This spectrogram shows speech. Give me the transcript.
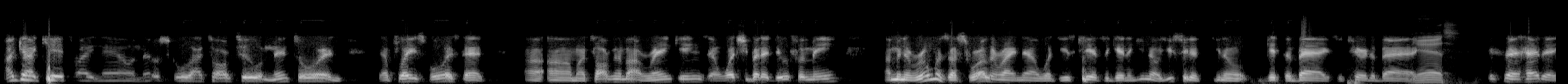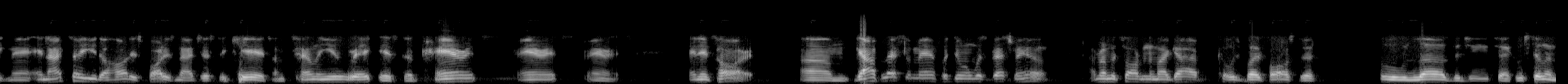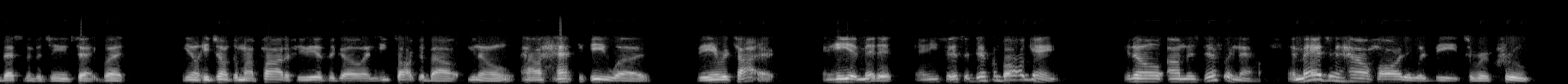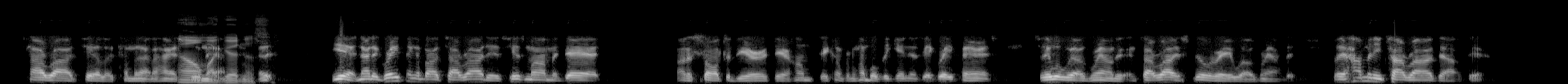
I got kids right now in middle school I talk to, a mentor, and that play sports that uh, um, are talking about rankings and what you better do for me. I mean, the rumors are swirling right now what these kids are getting. You know, you see the, you know, get the bag, secure the bag. Yes. It's a headache, man. And I tell you, the hardest part is not just the kids. I'm telling you, Rick, it's the parents, parents, parents. And it's hard. Um, God bless him, man, for doing what's best for him. I remember talking to my guy, Coach Bud Foster, who loves Virginia Tech, who's still invested in Virginia Tech. But, you know, he jumped on my pod a few years ago and he talked about, you know, how happy he was being retired. And he admitted, and he said, it's a different ball game. You know, um, it's different now. Imagine how hard it would be to recruit Tyrod Taylor coming out of high school. Oh my now. goodness. Yeah. Now the great thing about Tyrod is his mom and dad are the salt of the earth. They're hum- they come from humble beginnings. They're great parents, so they were well grounded. And Tyrod is still very well grounded. But how many Tyrods out there,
